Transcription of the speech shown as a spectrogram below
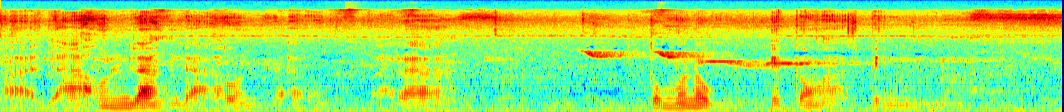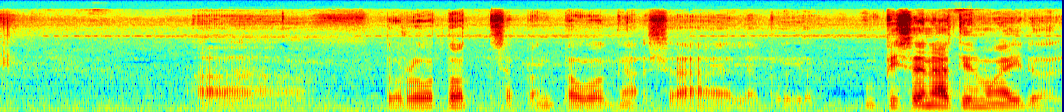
ah, dahon lang, dahon, dahon para tumunog itong ating turotot sa pantawag nga sa labuyo. Umpisa natin mga idol.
